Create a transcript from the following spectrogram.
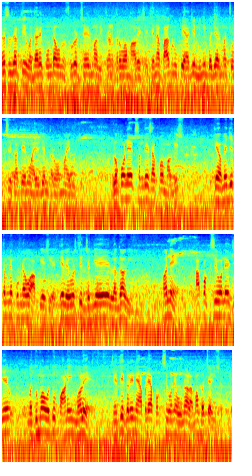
દસ હજારથી વધારે કુંડાઓનું સુરત શહેરમાં વિતરણ કરવામાં આવે છે. જેના ભાગરૂપે આજે મિની બજારમાં ચોકસી ખાતે એનું આયોજન કરવામાં આવ્યું હતું. લોકોને એક સંદેશ આપવા માગીશ કે અમે જે તમને કુંડાઓ આપીએ છીએ તે વ્યવસ્થિત જગ્યાએ લગાવી અને આ પક્ષીઓને જે વધુમાં વધુ પાણી મળે જેથી કરીને આપણે આ પક્ષીઓને ઉનાળામાં બચાવી શકીએ.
